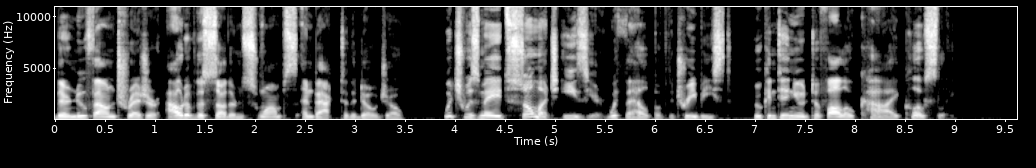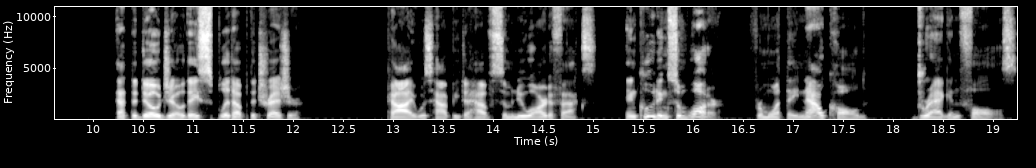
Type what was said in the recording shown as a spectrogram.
their newfound treasure out of the southern swamps and back to the dojo, which was made so much easier with the help of the tree beast who continued to follow Kai closely. At the dojo, they split up the treasure. Kai was happy to have some new artifacts, including some water from what they now called Dragon Falls.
